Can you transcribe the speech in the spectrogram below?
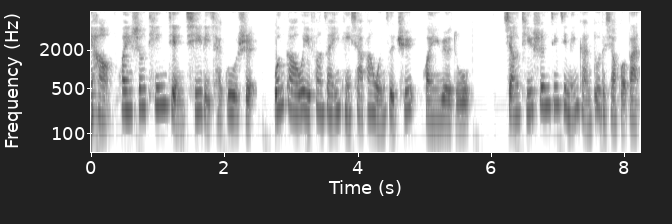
好，欢迎收听减七理财故事，文稿我已放在音频下方文字区，欢迎阅读。想提升经济敏感度的小伙伴，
